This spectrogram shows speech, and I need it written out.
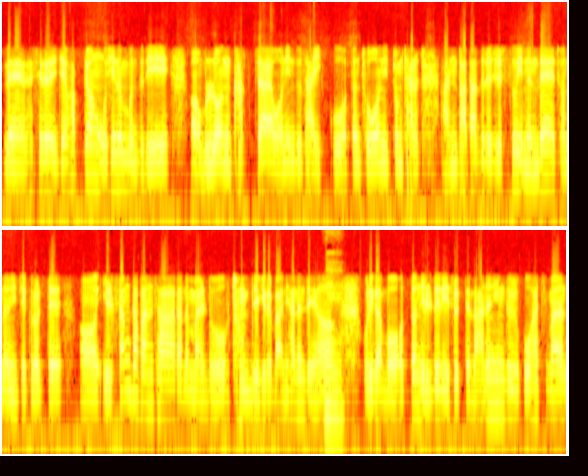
네, 사실은 이제 화병 오시는 분들이 어 물론 각자 원인도 다 있고 어떤 조언이 좀 잘 안 받아들여질 수 있는데 저는 이제 그럴 때어 일상 다반사라는 말도 좀 얘기를 많이 하는데요. 네. 우리가 뭐 어떤 일들이 있을 때 나는 힘들고 하지만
